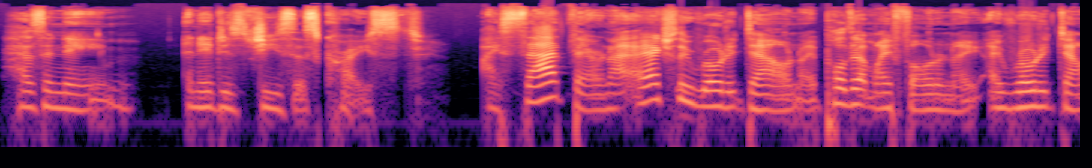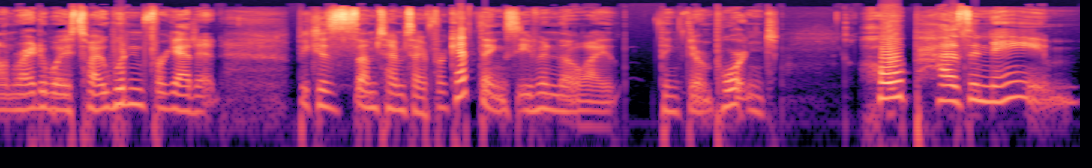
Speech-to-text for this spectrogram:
has a name, and it is Jesus Christ. I sat there and I actually wrote it down. I pulled out my phone and I, I wrote it down right away so I wouldn't forget it because sometimes I forget things, even though I think they're important. Hope has a name,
